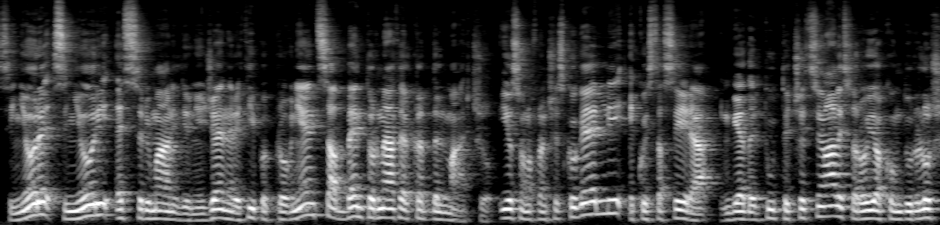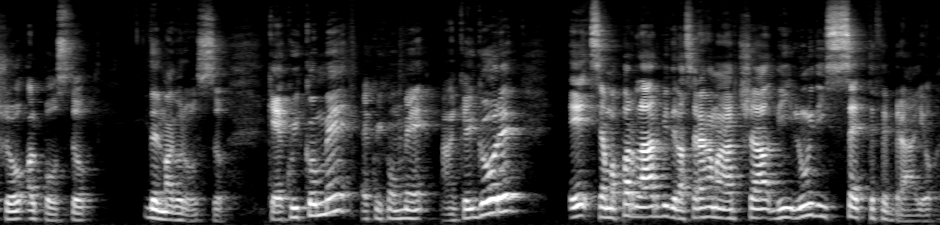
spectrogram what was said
Signore, signori, esseri umani di ogni genere, tipo e provenienza, bentornati al Club del Marcio. Io sono Francesco Ghelli e questa sera, in via del tutto eccezionale, sarò io a condurre lo show al posto del Mago Rosso, che è qui con me, è qui con me anche il Gore, e siamo a parlarvi della serata marcia di lunedì 7 febbraio.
